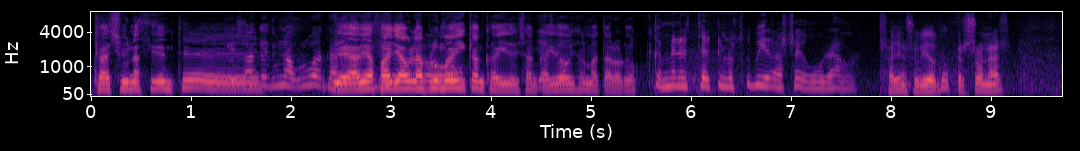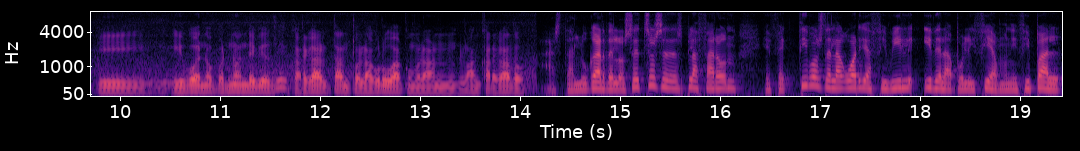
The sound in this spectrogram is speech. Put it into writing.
Que ha sido un accidente. Que saque de una grúa. Que le había fallado la pluma y que han caído, y se han caído está. y se han matado los dos. que menester que los hubiera asegurado. Se hayan subido dos personas y, y bueno, pues no han debido de cargar tanto la grúa como la han, la han cargado. Hasta el lugar de los hechos se desplazaron efectivos de la Guardia Civil y de la Policía Municipal,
